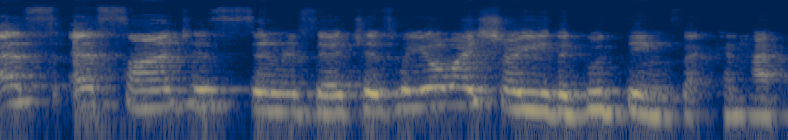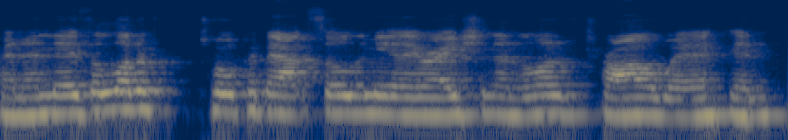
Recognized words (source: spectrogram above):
as, as scientists and researchers, we always show you the good things that can happen. And there's a lot of talk about soil amelioration and a lot of trial work and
